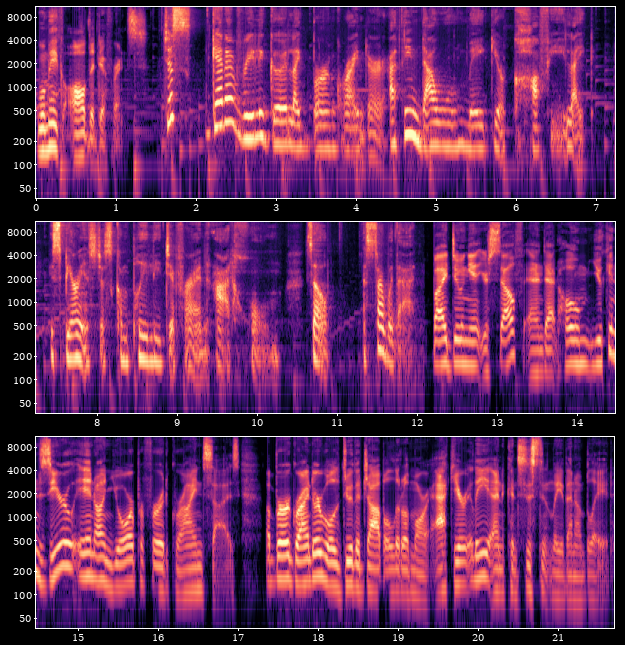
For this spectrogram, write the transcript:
will make all the difference. Just get a really good like burr grinder. I think that will make your coffee like experience just completely different at home. So let's start with that. By doing it yourself and at home, you can zero in on your preferred grind size. A burr grinder will do the job a little more accurately and consistently than a blade.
